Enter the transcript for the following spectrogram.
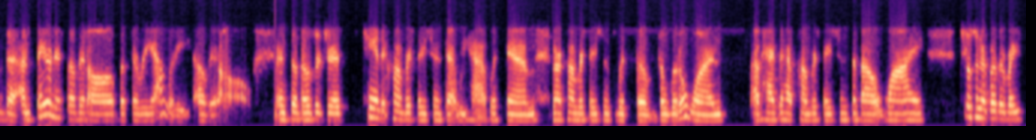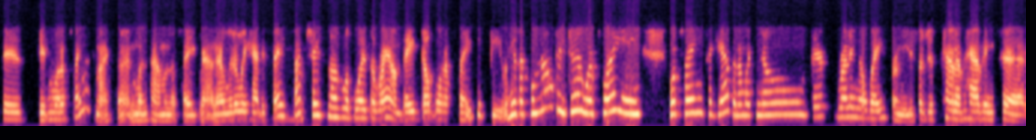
the unfairness of it all, but the reality of it all. And so those are just candid conversations that we have with them. In our conversations with the, the little ones, I've had to have conversations about why children of other races didn't want to play with my son one time on the playground. And I literally had to say, stop chasing those little boys around. They don't want to play with you. And he's like, well, no, they do. We're playing. We're playing together. And I'm like, no, they're running away from you. So just kind of having to,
